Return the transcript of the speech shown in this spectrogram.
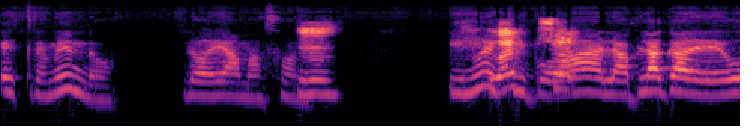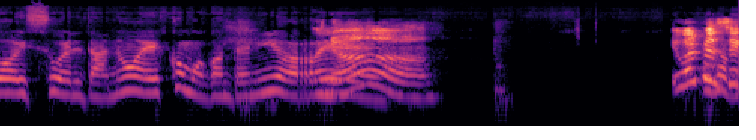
es tremendo lo de Amazon. Mm. Y no es Igual tipo, yo, ah, la placa de voy suelta, no, es como contenido re, no. Igual es pensé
